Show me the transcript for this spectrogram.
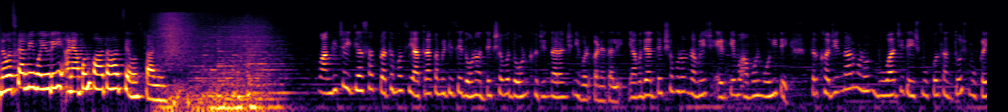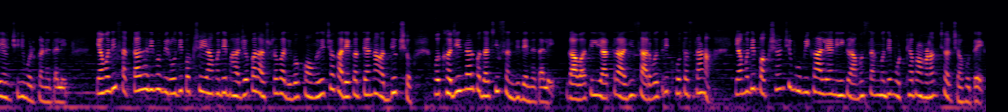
नमस्कार मी मयुरी आणि आपण पाहत आहात सेवन स्टार न्यूज. वांगीच्या इतिहासात प्रथमच यात्रा कमिटीचे दोन अध्यक्ष व दोन खजिनदारांची निवड करण्यात आली. यामध्ये अध्यक्ष म्हणून रमेश एडके व अमोल मोहिते तर खजिनदार म्हणून बुवाजी देशमुख व संतोष मोकळे यांची निवड करण्यात आली. यामध्ये सत्ताधारी व विरोधी पक्ष यामध्ये भाजपा राष्ट्रवादी व काँग्रेसच्या कार्यकर्त्यांना अध्यक्ष व खजिनदार पदाची संधी देण्यात आली. गावातील यात्रा ही सार्वत्रिक होत असताना यामध्ये पक्षांची भूमिका आल्याने ग्रामस्थांमध्ये मोठ्या प्रमाणात चर्चा होते.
